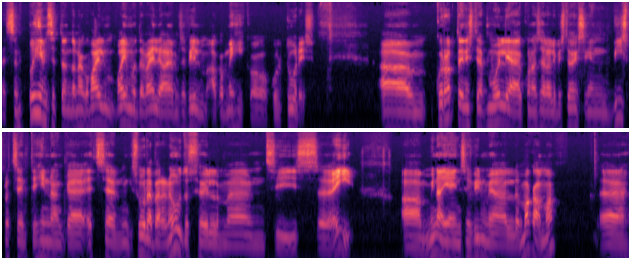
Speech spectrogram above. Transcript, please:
et see on põhimõtteliselt on ta nagu vaim, vaimude väljaajamise film, aga Mehhiko kultuuris um,. kui Rottenist jääb mulje, kuna seal oli vist üheksakümmend viis protsenti hinnang, et see on mingi suurepärane õudusfilm, siis äh, ei uh,. mina jäin selle filmi ajal magama uh,.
